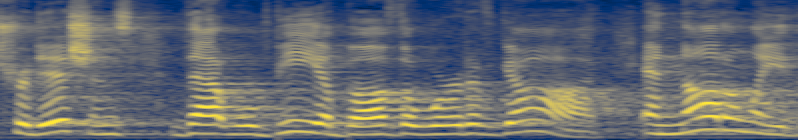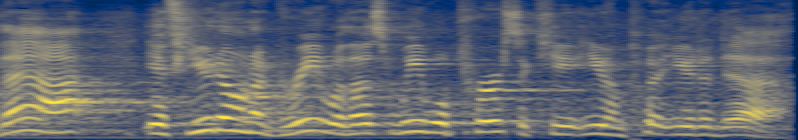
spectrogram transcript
traditions that will be above the Word of God. And not only that, if you don't agree with us, we will persecute you and put you to death.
